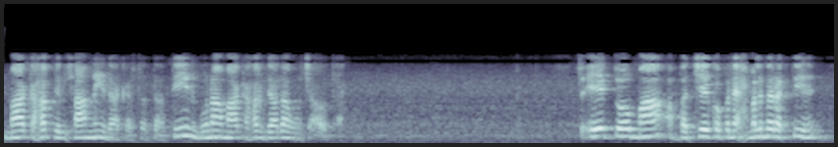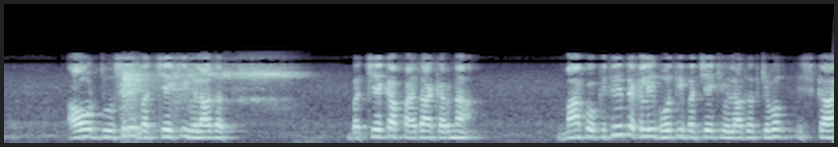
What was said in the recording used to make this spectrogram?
ماں کا حق انسان نہیں ادا کر سکتا۔ تین گنا ماں کا حق زیادہ اونچا ہوتا ہے۔ تو ایک تو ماں بچے کو اپنے حمل میں رکھتی ہے اور دوسرے بچے کی ولادت، بچے کا پیدا کرنا۔ ماں کو کتنی تکلیف ہوتی بچے کی ولادت کے وقت؟ اس کا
